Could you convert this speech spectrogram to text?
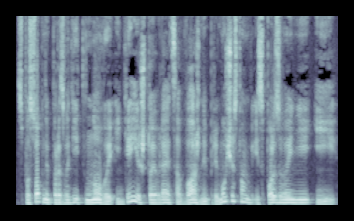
способны производить новые идеи, что является важным преимуществом в использовании ИИ.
